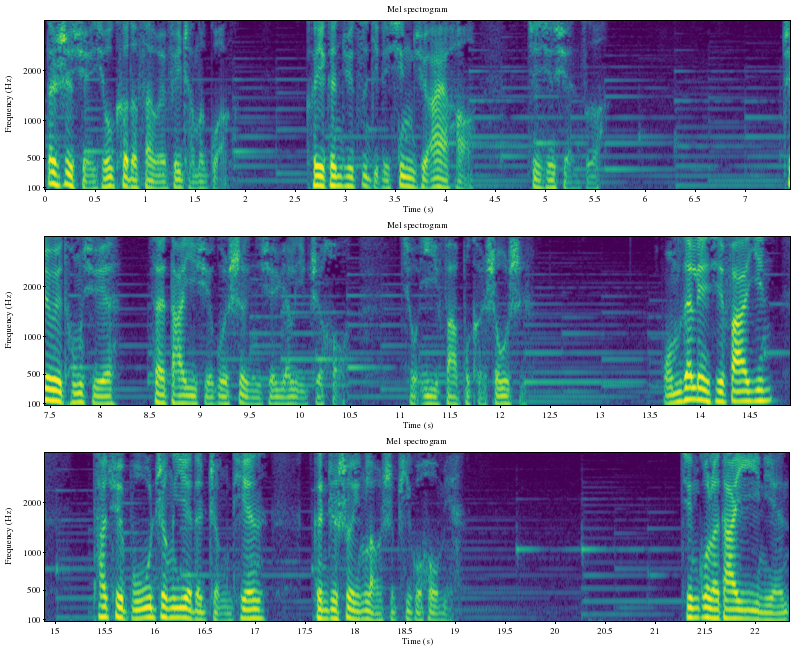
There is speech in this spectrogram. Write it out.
但是选修课的范围非常的广。可以根据自己的兴趣爱好进行选择。这位同学在大一学过摄影学原理之后，就一发不可收拾。我们在练习发音，他却不务正业的整天跟着摄影老师屁股后面。经过了大一一年，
